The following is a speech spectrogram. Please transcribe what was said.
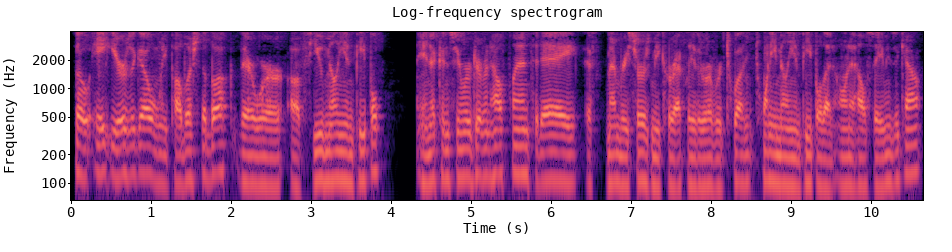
So, eight years ago, when we published the book, there were a few million people in a consumer driven health plan. Today, if memory serves me correctly, there are over 20 million people that own a health savings account.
